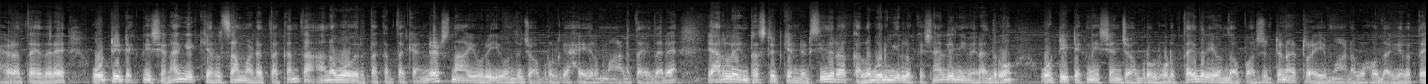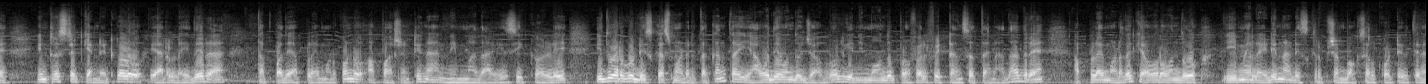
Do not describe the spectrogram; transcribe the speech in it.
ಹೇಳ್ತಾ ಇದ್ದಾರೆ ಒ ಟಿ ಟೆಕ್ನಿಷಿಯನ್ ಆಗಿ ಕೆಲಸ ಮಾಡಿರ್ತಕ್ಕಂಥ ಅನುಭವ ಇರತಕ್ಕಂಥ ಕ್ಯಾಂಡಿಡೇಟ್ಸ್ನ ಇವರು ಈ ಒಂದು ಜಾಬ್ ರೋಲ್ಗೆ ಹೈರ್ ಮಾಡ್ತಾ ಇದ್ದಾರೆ ಯಾರೆಲ್ಲ ಇಂಟ್ರೆಸ್ಟೆಡ್ ಕ್ಯಾಂಡಿಡೇಟ್ಸ್ ಇದರ ಕಲಬುರಗಿ ಲೊಕೇಶನಲ್ಲಿ ನೀವೇನಾದರೂ O T technician job role ಹುಡುಕ್ತಾ ಇದ್ರೆ ಈ ಒಂದು ಅಪಾರ್ಚುನಿಟಿನ ಟ್ರೈ ಮಾಡಬಹುದಾಗಿರುತ್ತೆ. ಇಂಟ್ರೆಸ್ಟೆಡ್ ಕ್ಯಾಂಡಿಡೇಟ್ಗಳು ಯಾರೆಲ್ಲ ಇದ್ದೀರಾ, ತಪ್ಪದೆ ಅಪ್ಲೈ ಮಾಡಿಕೊಂಡು ಅಪಾರ್ಚುನಿಟಿನ ನಿಮ್ಮದಾಗಿಸಿಕೊಳ್ಳಿ ಇದುವರೆಗೂ ಡಿಸ್ಕಸ್ ಮಾಡಿರ್ತಕ್ಕಂಥ ಯಾವುದೇ ಒಂದು ಜಾಬ್ ರೋಲ್ಗೆ ನಿಮ್ಮ ಒಂದು ಪ್ರೊಫೈಲ್ ಫಿಟ್ ಅನಿಸುತ್ತೆ ಅನ್ನೋದಾದರೆ ಅಪ್ಲೈ ಮಾಡೋದಕ್ಕೆ ಅವರ ಒಂದು ಇಮೇಲ್ ಐ ಡಿ ನಾನು ಡಿಸ್ಕ್ರಿಪ್ಷನ್ ಬಾಕ್ಸಲ್ಲಿ ಕೊಟ್ಟಿರ್ತೀನಿ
